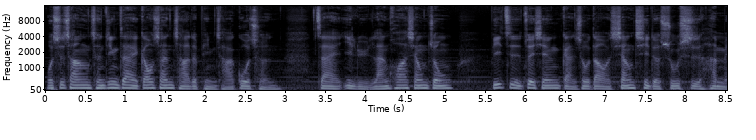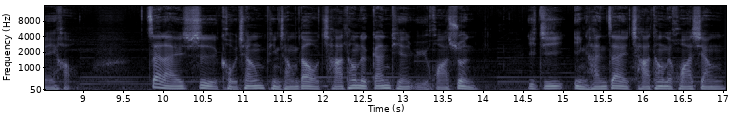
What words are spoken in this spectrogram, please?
我时常沉浸在高山茶的品茶过程，在一缕兰花香中，鼻子最先感受到香气的舒适和美好，再来是口腔品尝到茶汤的甘甜与滑顺，以及隐含在茶汤的花香，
